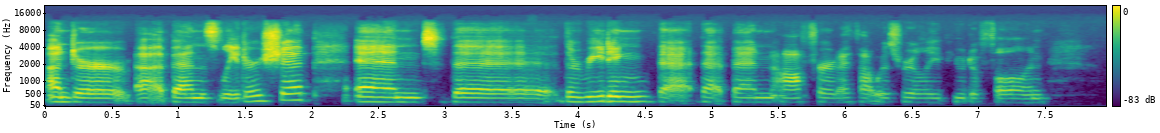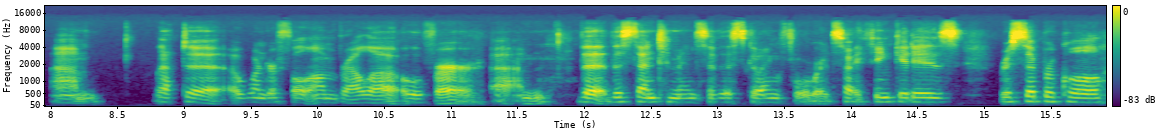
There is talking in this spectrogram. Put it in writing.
under uh, Ben's leadership and the the reading that that Ben offered, I thought was really beautiful and um, left a, a wonderful umbrella over um, the, the sentiments of this going forward. So I think it is reciprocal,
